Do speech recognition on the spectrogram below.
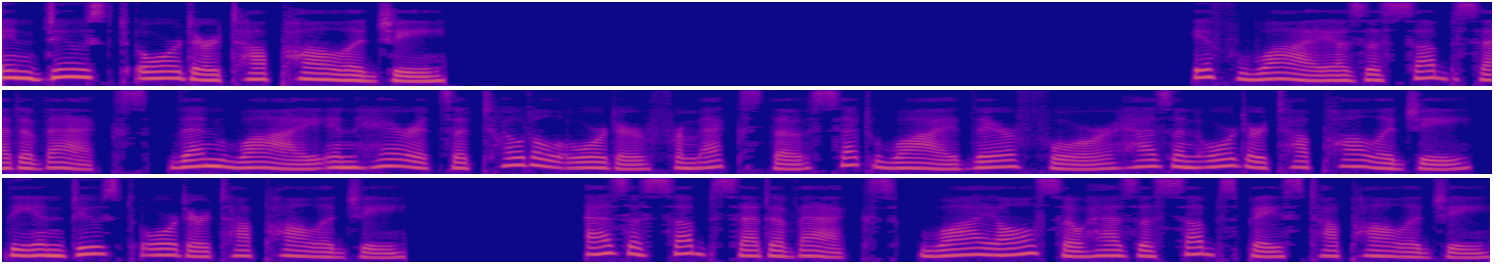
Induced order topology. If Y is a subset of X, then Y inherits a total order from X. The set Y therefore has an order topology, the induced order topology. As a subset of X, Y also has a subspace topology.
